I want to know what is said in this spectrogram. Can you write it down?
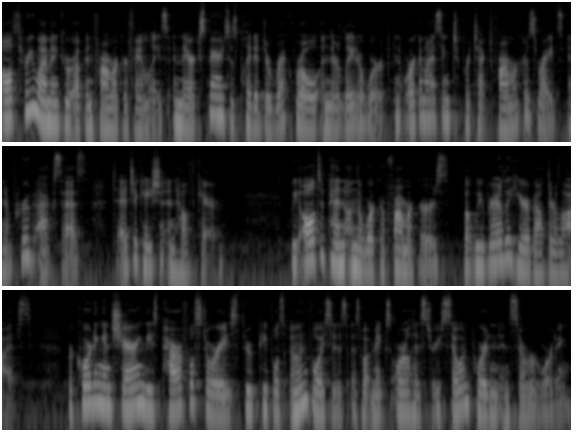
All three women grew up in farm worker families, and their experiences played a direct role in their later work in organizing to protect farm workers' rights and improve access to education and health care. We all depend on the work of farm workers, but we rarely hear about their lives. Recording and sharing these powerful stories through people's own voices is what makes oral history so important and so rewarding.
